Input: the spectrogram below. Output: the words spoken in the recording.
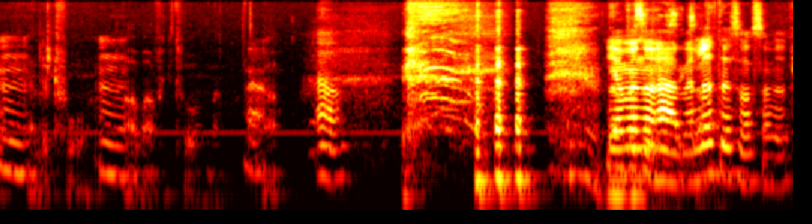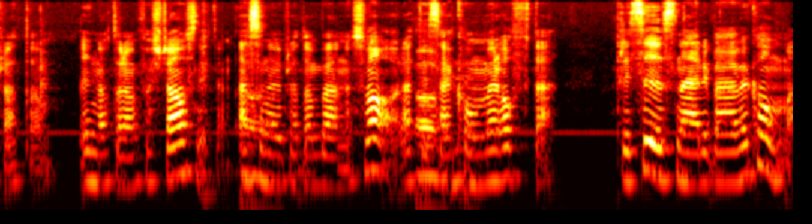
Mm. Eller två. Mm. Abraham fick två. Men, Ja. ja. Ja. Ja men och även liksom. lite så som vi pratade om i något av de första avsnitten. Alltså Ja. när vi pratade om bönesvar. Att det Ja. så här kommer ofta precis när det behöver komma.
